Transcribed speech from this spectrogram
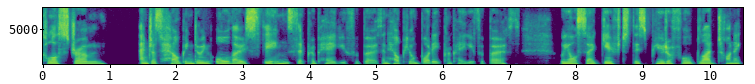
colostrum, and just helping doing all those things that prepare you for birth and help your body prepare you for birth. We also gift this beautiful blood tonic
